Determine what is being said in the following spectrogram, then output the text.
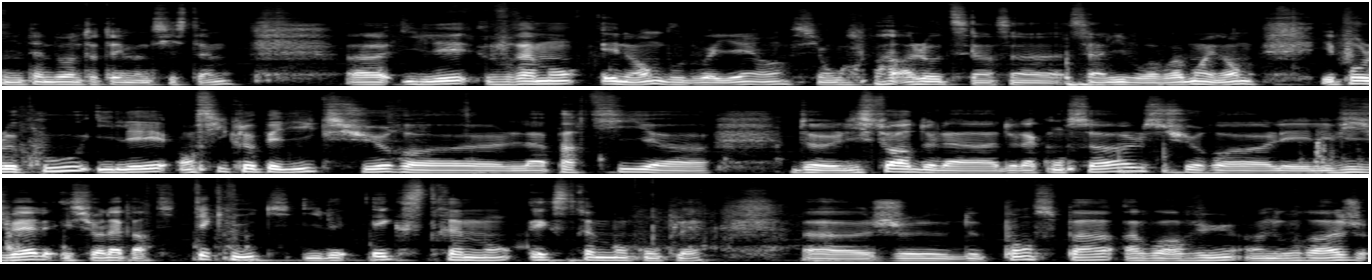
Nintendo Entertainment System. Euh, il est vraiment énorme, vous le voyez, hein, si on compare à l'autre, c'est un, livre vraiment énorme. Et pour le coup, il est encyclopédique sur la partie de l'histoire de la, console, sur les, visuels et sur la partie technique. Il est extrêmement, extrêmement complet. je ne pense pas avoir vu un ouvrage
